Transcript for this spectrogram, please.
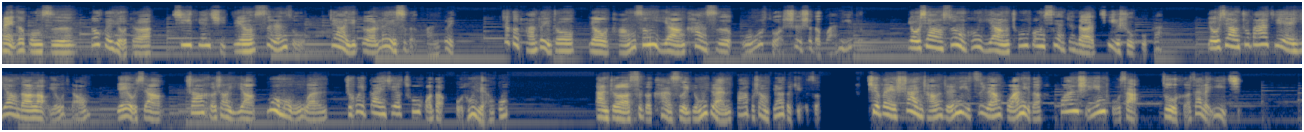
每个公司都会有着西天取经四人组这样一个类似的团队。这个团队中有唐僧一样看似无所事事的管理者，有像孙悟空一样冲锋陷阵的技术骨干，有像猪八戒一样的老油条，也有像沙和尚一样默默无闻、只会干一些粗活的普通员工。但这四个看似永远搭不上边的角色，却被擅长人力资源管理的观世音菩萨组合在了一起。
